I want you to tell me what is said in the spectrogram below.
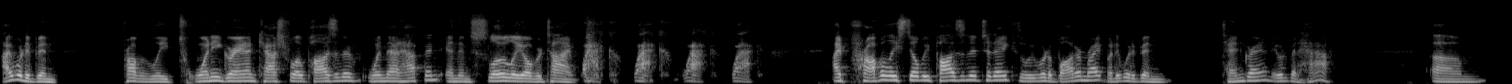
I would have been probably 20 grand cash flow positive when that happened. And then slowly over time, whack, whack, whack, whack. I'd probably still be positive today because we would have bought them right, but it would have been 10 grand. It would have been half. Um,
